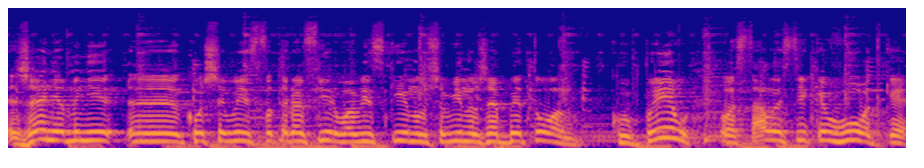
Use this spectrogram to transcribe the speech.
Женя мені е, кошевий сфотографував і скинув, що він уже бетон купив, осталось тільки водки.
